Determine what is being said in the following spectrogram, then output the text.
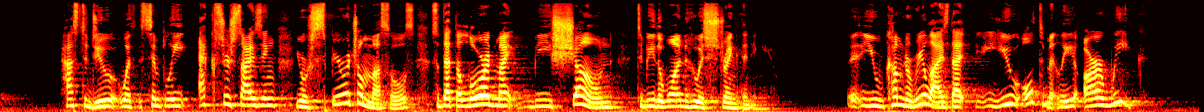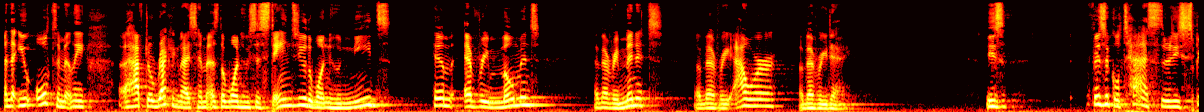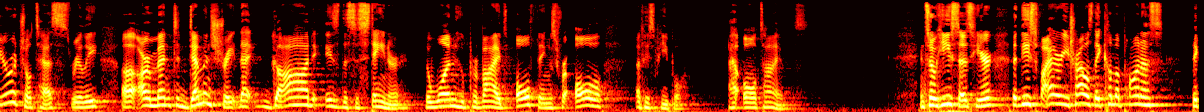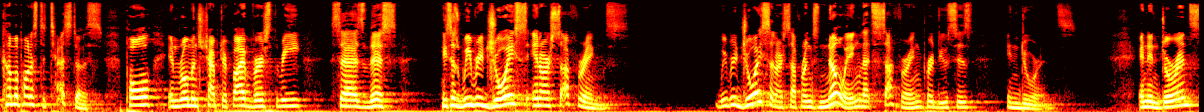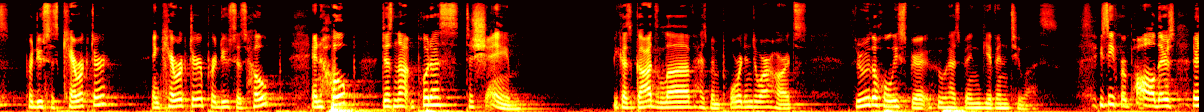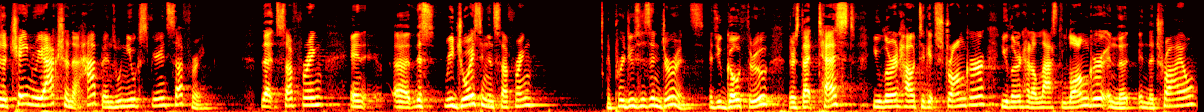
has to do with simply exercising your spiritual muscles so that the Lord might be shown to be the one who is strengthening you. You come to realize that you ultimately are weak and that you ultimately have to recognize Him as the one who sustains you, the one who needs Him every moment of every minute, of every hour, of every day. These physical tests, these spiritual tests, really, uh, are meant to demonstrate that God is the sustainer, the one who provides all things for all of his people at all times. And so he says here that these fiery trials, they come upon us, they come upon us to test us. Paul in Romans chapter 5, verse 3 says this. He says, We rejoice in our sufferings We rejoice in our sufferings, knowing that suffering produces endurance. And endurance produces character, and character produces hope, and hope does not put us to shame because God's love has been poured into our hearts through the Holy Spirit who has been given to us. You see, for Paul, there's, there's a chain reaction that happens when you experience suffering. That suffering and uh, this rejoicing in suffering it produces endurance. As you go through, there's that test. You learn how to get stronger. You learn how to last longer in the, in the trial.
